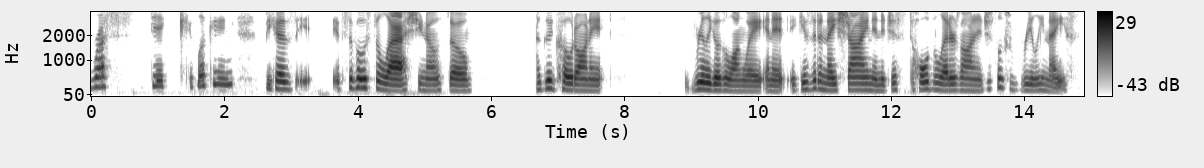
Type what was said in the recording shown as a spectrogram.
rustic looking because it, it's supposed to last, you know, so a good coat on it really goes a long way and it, it gives it a nice shine and it just holds the letters on and it just looks really nice.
